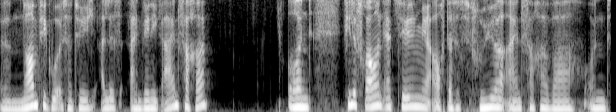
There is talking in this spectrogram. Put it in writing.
ähm, Normfigur ist natürlich alles ein wenig einfacher. Und viele Frauen erzählen mir auch, dass es früher einfacher war. Und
